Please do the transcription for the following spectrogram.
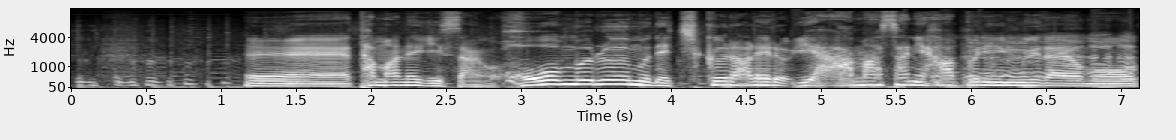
えー、玉ねぎさんホームルームでチクられる。いやーまさにハプニングだよ。もう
